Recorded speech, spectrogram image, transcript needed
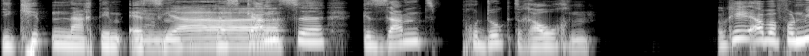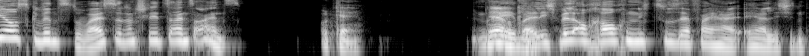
die Kippen nach dem Essen. Ja. Das ganze Gesamtprodukt Rauchen. Okay, aber von mir aus gewinnst du, weißt du, dann steht's 1-1. Okay. Okay, Ja, okay. weil ich will auch Rauchen nicht zu sehr verherrlichen.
